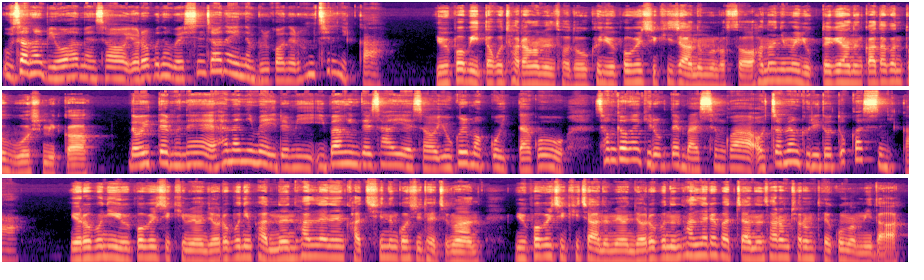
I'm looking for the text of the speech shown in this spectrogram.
우상을 미워하면서 여러분은 왜 신전에 있는 물건을 훔칩니까? 율법이 있다고 자랑하면서도 그 율법을 지키지 않음으로써 하나님을 욕되게 하는 까닭은 또 무엇입니까? 너희 때문에 하나님의 이름이 이방인들 사이에서 욕을 먹고 있다고 성경에 기록된 말씀과 어쩌면 그리도 똑같으니까. 여러분이 율법을 지키면 여러분이 받는 할례는 가치 있는 것이 되지만 율법을 지키지 않으면 여러분은 할례를 받지 않은 사람처럼 되고 맙니다.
